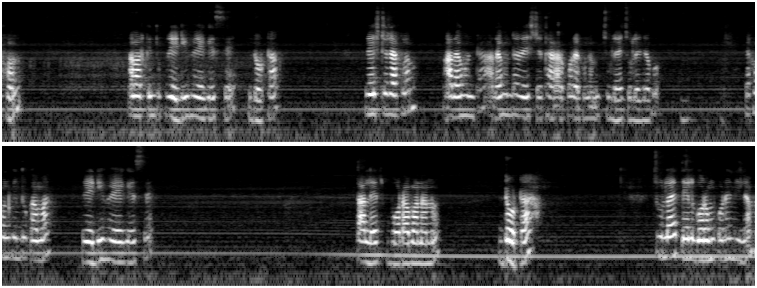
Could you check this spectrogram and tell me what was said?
এখন আমার কিন্তু রেডি হয়ে গেছে ডোটা। রেস্টে রাখলাম আধা ঘণ্টা আধা ঘণ্টা রেস্টে থাকার পর এখন আমি চুলায় চলে যাব। এখন কিন্তু আমার রেডি হয়ে গেছে তালের বড়া বানানো ডোটা। চুলায় তেল গরম করে নিলাম।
